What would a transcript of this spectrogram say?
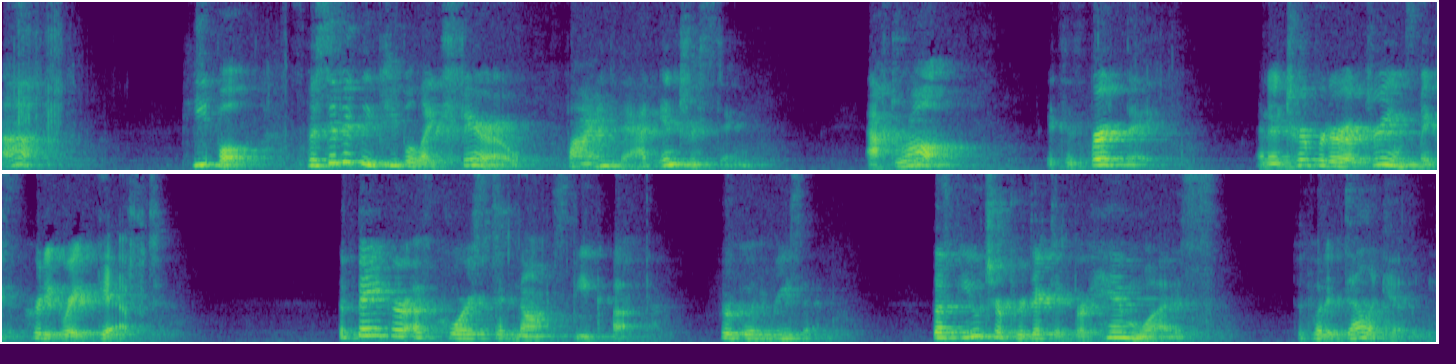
up. People, specifically people like Pharaoh, find that interesting. After all, it's his birthday. An interpreter of dreams makes a pretty great gift. The baker, of course, did not speak up, for good reason. The future predicted for him was, to put it delicately,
